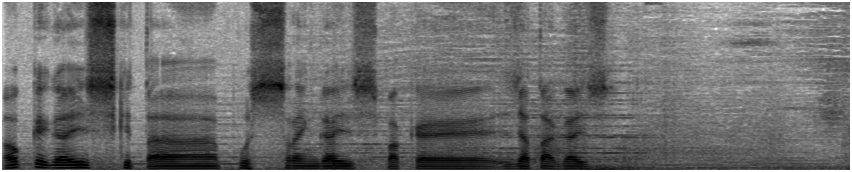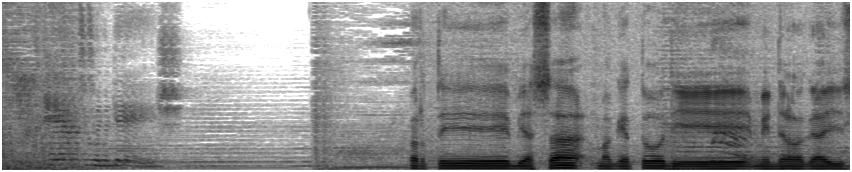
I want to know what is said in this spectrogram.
Oke guys, kita push rank guys pakai Zata guys. Seperti biasa Mageto di middle guys.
